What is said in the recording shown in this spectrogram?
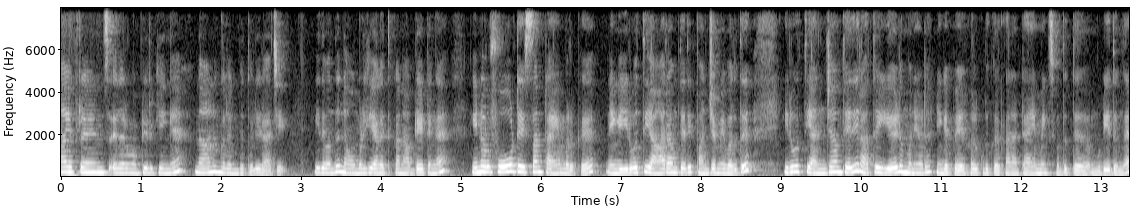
ஹாய் ஃப்ரெண்ட்ஸ் எல்லோரும் எப்படி இருக்கீங்க? நான் உங்கள் அன்பு தொழில் ராஜி. இது வந்து நான் மூலிகை ஆகிறதுக்கான அப்டேட்டுங்க இன்னொரு ஃபோர் டேஸ் தான் டைம் இருக்குது நீங்கள் இருபத்தி ஆறாம் தேதி பஞ்சமி வருது. இருபத்தி அஞ்சாம் தேதி ராத்திரி ஏழு மணியோட நீங்கள் பெயர்கள் கொடுக்குறதுக்கான டைமிங்ஸ் வந்து தெ முடியுதுங்க.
